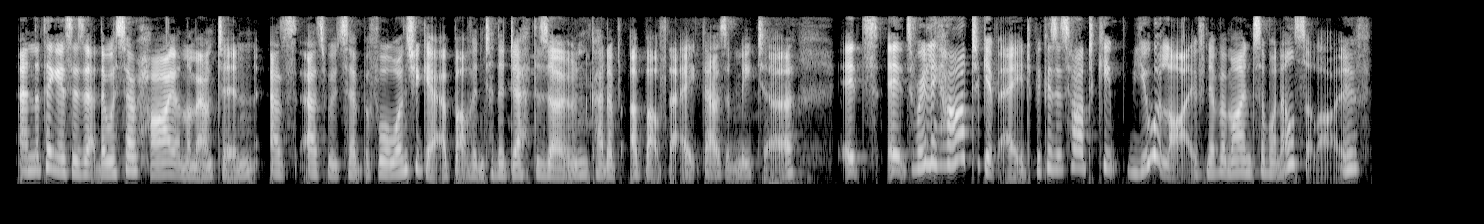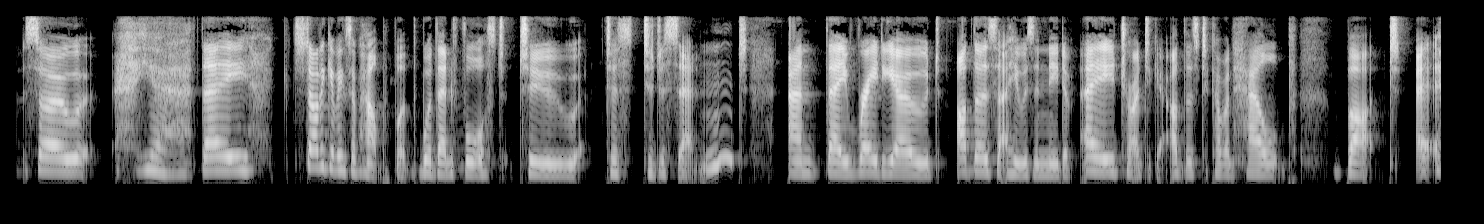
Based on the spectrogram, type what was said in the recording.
and the thing is is that they were so high on the mountain as as we've said before once you get above into the death zone kind of above that 8000 meter it's it's really hard to give aid because it's hard to keep you alive, never mind someone else alive. So yeah, they started giving some help, but were then forced to to to descend. And they radioed others that he was in need of aid, tried to get others to come and help. But uh,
